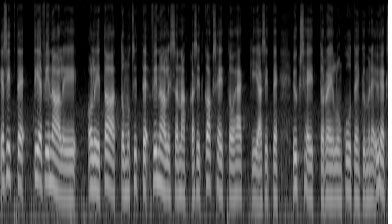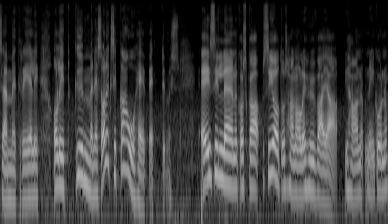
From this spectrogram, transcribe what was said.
ja sitten tie finaaliin oli taattu, mutta sitten finaalissa nakkasit kaksi heittoa häkkiä ja sitten yksi heitto reilun 69 metriä, eli olit kymmenes. Oliko se kauhea pettymys? Ei silleen, koska sijoitushan oli hyvä ja ihan niin kuin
